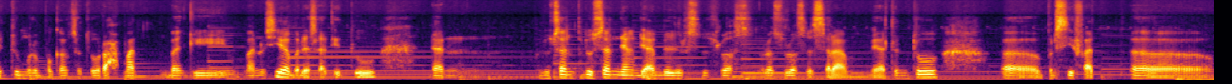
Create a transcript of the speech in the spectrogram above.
itu merupakan suatu rahmat bagi manusia pada saat itu dan putusan-putusan yang diambil Rasulullah, Rasulullah SAW ya tentu uh, bersifat uh,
